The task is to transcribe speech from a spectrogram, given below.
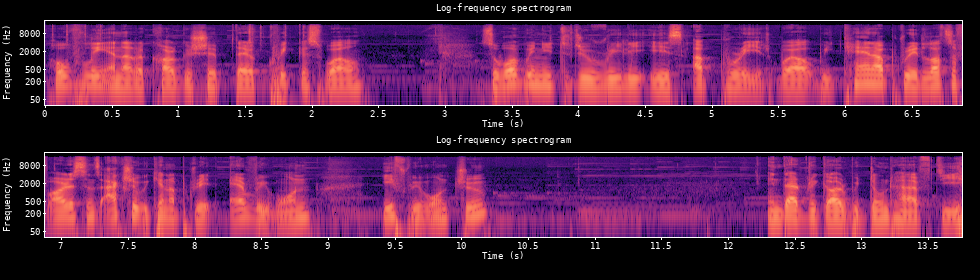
Hopefully another cargo ship. They're quick as well. So what we need to do really is upgrade. Well, we can upgrade lots of artisans. Actually, we can upgrade everyone if we want to. In that regard, we don't have the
